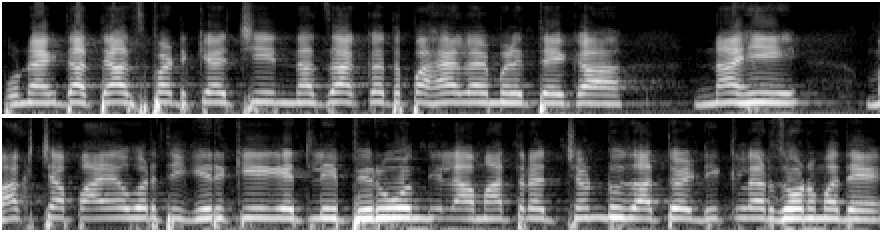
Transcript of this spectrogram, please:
पुन्हा एकदा त्याच फटक्याची नजाकत पाहायला मिळते का? नाही. मागच्या पायावरती गिरकी घेतली फिरवून दिला मात्र चेंडू जातोय डिक्लर झोनमध्ये.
